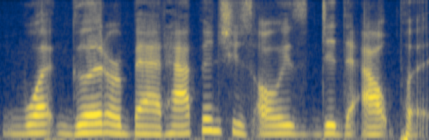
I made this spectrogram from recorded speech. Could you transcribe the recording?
what good or bad happened, she just always did the output.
